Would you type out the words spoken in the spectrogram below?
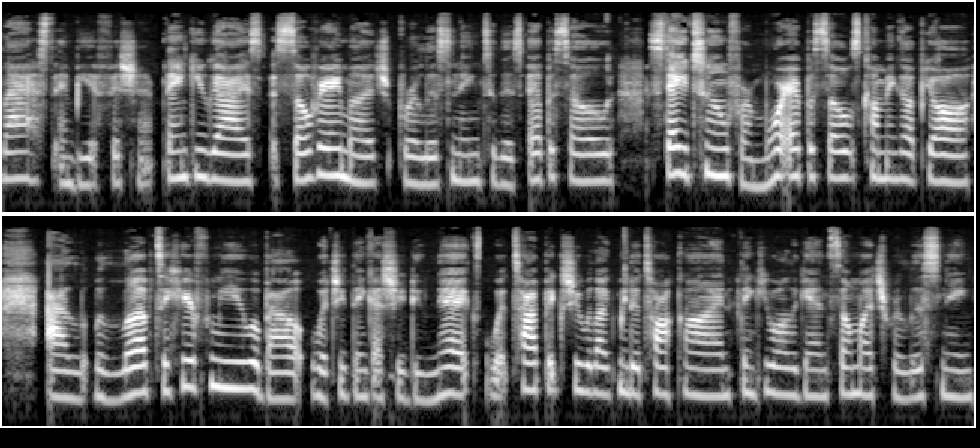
last and be efficient. Thank you guys so very much for listening to this episode. Stay tuned for more episodes coming up, y'all. I would love to hear from you about what you think I should do next, what topics you would like me talk on. Thank you all again so much for listening.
